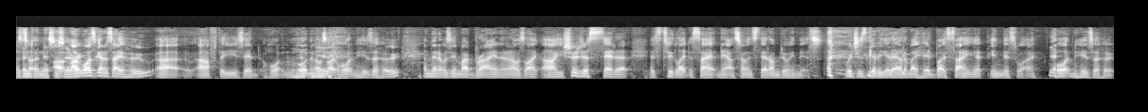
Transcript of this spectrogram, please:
Seems So, unnecessary. I, I was going to say who uh, after you said Horton, Horton, and then I was yeah. like Horton, here's a who, and then it was in my brain, and I was like, oh, you should have just said it. It's too late to say it now, so instead I'm doing this, which is getting it out of my head by saying it in this way. Horton, here's a who.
